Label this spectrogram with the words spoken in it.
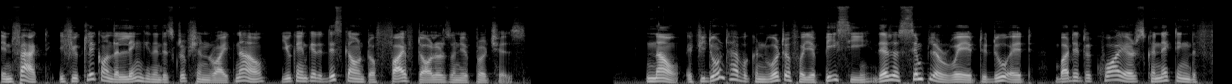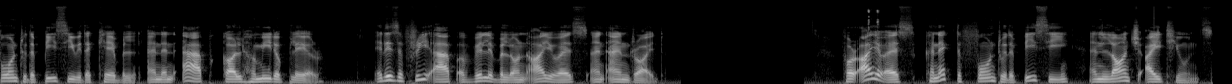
In fact, if you click on the link in the description right now, you can get a discount of $5 on your purchase. Now, if you don't have a converter for your PC, there's a simpler way to do it, but it requires connecting the phone to the PC with a cable and an app called Homido Player. It is a free app available on iOS and Android. For iOS, connect the phone to the PC and launch iTunes.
